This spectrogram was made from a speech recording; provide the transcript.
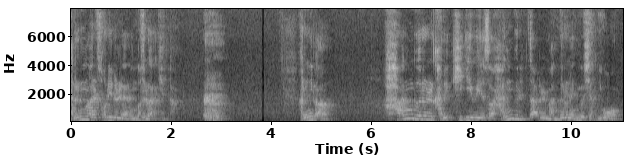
바른 말 소리를 내는 것을 가르친다. 그러니까 한글을 가르치기 위해서 한 글자를 만들어낸 것이 아니고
